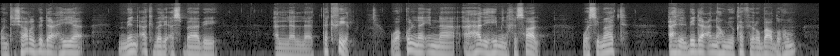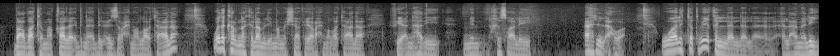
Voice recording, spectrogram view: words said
وانتشار البدع هي من أكبر أسباب التكفير. وقلنا إن هذه من خصال وسمات أهل البدع أنهم يكفر بعضهم بعضا كما قال ابن أبي العز رحمه الله تعالى. وذكرنا كلام الإمام الشافعي رحمه الله تعالى في أن هذه من خصال أهل الأهواء. وللتطبيق ال- ال- ال- العملي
